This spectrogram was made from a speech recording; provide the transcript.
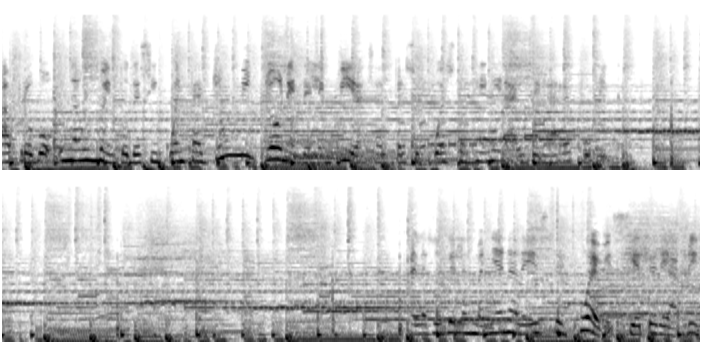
aprobó un aumento de 51 millones de lempiras al presupuesto general de la República. A las 2 de la mañana de este jueves 7 de abril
